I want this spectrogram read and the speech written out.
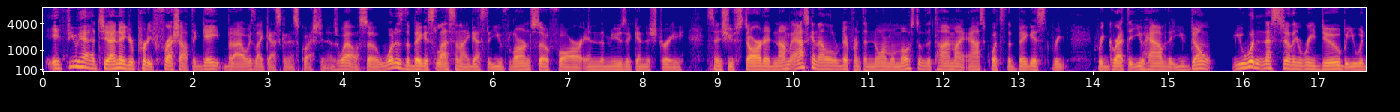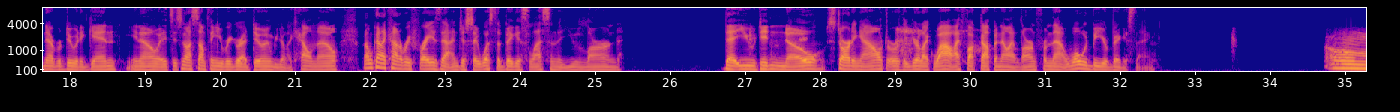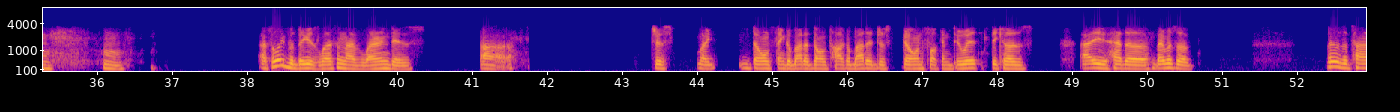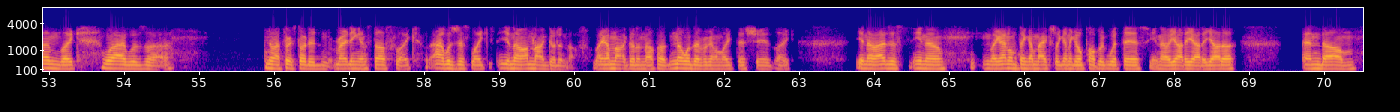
if you had to, I know you're pretty fresh out the gate, but I always like asking this question as well. So, what is the biggest lesson, I guess, that you've learned so far in the music industry since you've started? And I'm asking that a little different than normal. Most of the time, I ask what's the biggest re- regret that you have that you don't, you wouldn't necessarily redo, but you would never do it again. You know, it's it's not something you regret doing, but you're like, hell no. But I'm gonna kind of rephrase that and just say, what's the biggest lesson that you learned that you didn't know starting out or that you're like wow i fucked up and now i learned from that what would be your biggest thing? Um hmm. I feel like the biggest lesson i've learned is uh just like don't think about it don't talk about it just go and fucking do it because i had a there was a there was a time like when i was uh you know, I first started writing and stuff, like I was just like, you know, I'm not good enough. Like I'm not good enough. Uh, No one's ever gonna like this shit. Like, you know, I just, you know, like I don't think I'm actually gonna go public with this. You know, yada yada yada. And um,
